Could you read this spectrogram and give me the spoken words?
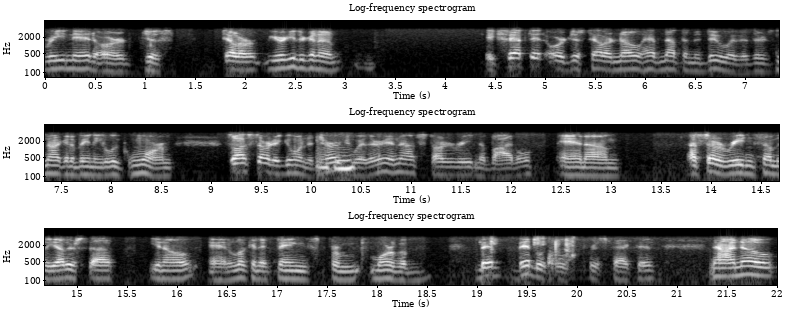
reading it or just tell her you're either going to accept it or just tell her no, have nothing to do with it. There's not going to be any lukewarm. So I started going to church mm-hmm. with her and I started reading the Bible and um I started reading some of the other stuff, you know, and looking at things from more of a biblical perspective. Now I know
